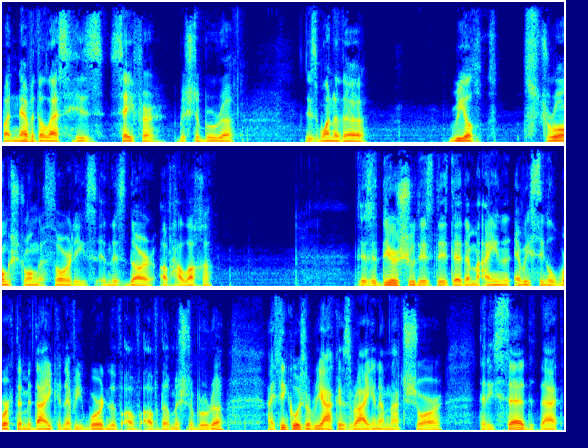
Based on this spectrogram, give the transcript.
but nevertheless his Sefer Mishnah Brura is one of the real strong, strong authorities in this dar of halacha there's a dirshu, there's the the, the ma'ayin in every single work, the medaik in every word of, of, of the Mishnah Brura. I think it was a Riyaka's Ryan, I'm not sure, that he said that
